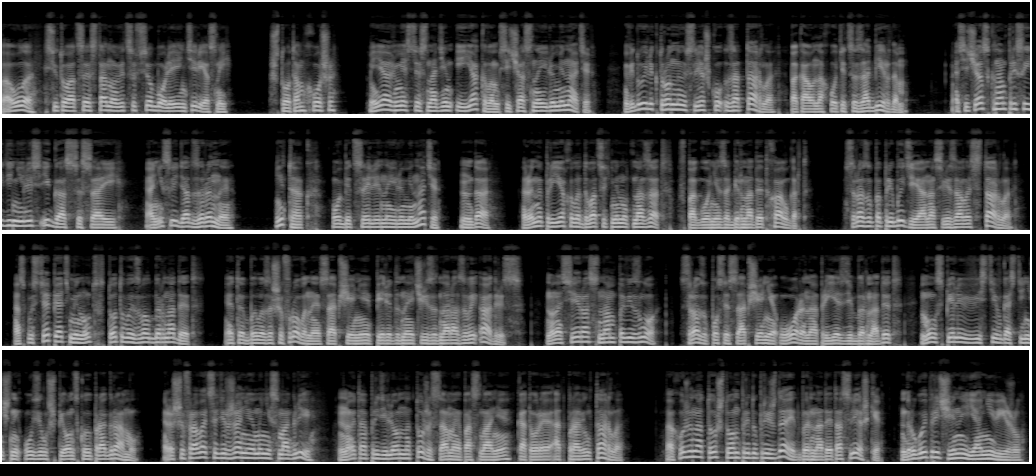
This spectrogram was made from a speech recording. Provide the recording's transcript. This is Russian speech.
Паула, ситуация становится все более интересной. Что там, Хоша? Я вместе с Надин и Яковом сейчас на иллюминате. Веду электронную слежку за Тарло, пока он охотится за Бирдом. А сейчас к нам присоединились и Газ с Исаей. Они следят за Рене. Итак, обе цели на иллюминате? Да. Рене приехала 20 минут назад в погоне за Бернадет Халгард. Сразу по прибытии она связалась с Тарло, а спустя пять минут тот вызвал Бернадет. Это было зашифрованное сообщение, переданное через одноразовый адрес. Но на сей раз нам повезло. Сразу после сообщения Уоррена о приезде Бернадет мы успели ввести в гостиничный узел шпионскую программу. Расшифровать содержание мы не смогли, но это определенно то же самое послание, которое отправил Тарло. Похоже на то, что он предупреждает Бернадет о слежке. Другой причины я не вижу.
